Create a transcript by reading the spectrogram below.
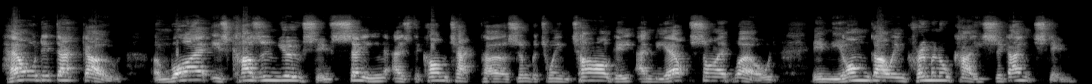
How did that go? And why is cousin Yusuf seen as the contact person between Taghi and the outside world in the ongoing criminal case against him?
